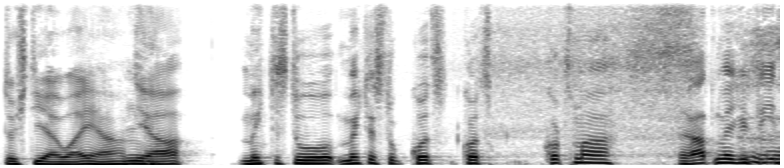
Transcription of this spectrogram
Durch DIY, ja. Ja. Möchtest du, möchtest du kurz, kurz, kurz mal raten, welches Lied?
